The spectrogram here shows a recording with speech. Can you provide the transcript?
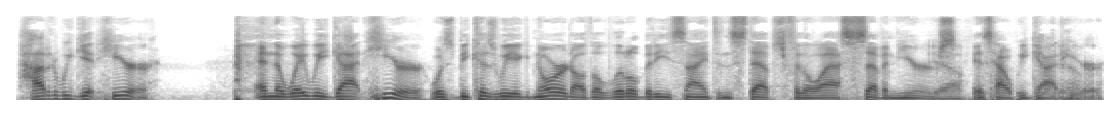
How did we get here? And the way we got here was because we ignored all the little bitty signs and steps for the last seven years. Yeah. Is how we got here.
